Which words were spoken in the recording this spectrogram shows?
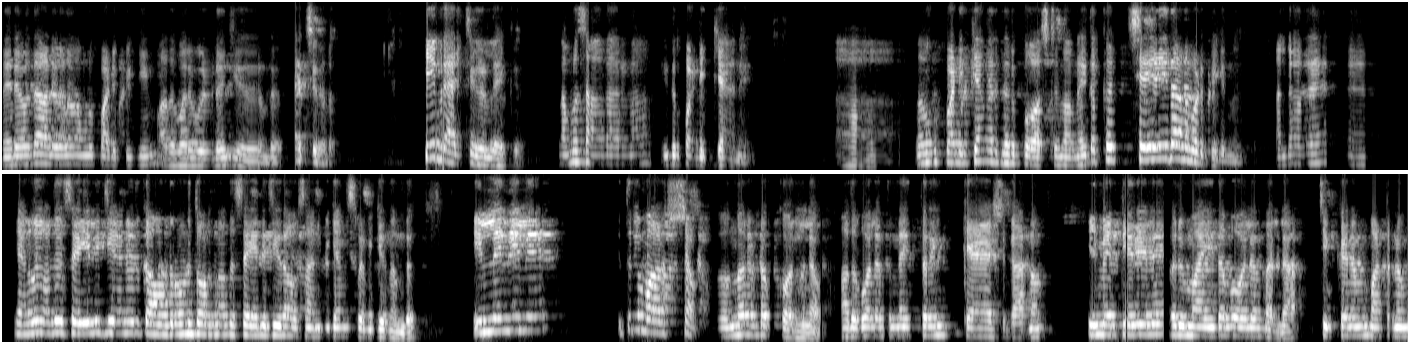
നിരവധി ആളുകളെ നമ്മൾ പഠിപ്പിക്കുകയും അതുപോലെ വിടുകയും ചെയ്തിട്ടുണ്ട്. ബാച്ചുകൾ. ഈ ബാച്ചുകളിലേക്ക് നമ്മൾ സാധാരണ ഇത് പഠിക്കാന് നമുക്ക് പഠിക്കാൻ വരുന്ന ഒരു കോസ്റ്റ് എന്ന് പറഞ്ഞാൽ ഇതൊക്കെ ചെയ്താണ് പഠിപ്പിക്കുന്നത്. അല്ലാതെ ഞങ്ങൾ അത് സെയിൽ ചെയ്യാൻ ഒരു കൗണ്ടർ കൊണ്ട് തുറന്ന് അത് സെയിൽ ചെയ്ത് അവസാനിപ്പിക്കാൻ ശ്രമിക്കുന്നുണ്ട്. ഇല്ലെങ്കിൽ ഇത്രയും വർഷം ഒന്നോ രണ്ടോ കൊല്ലം അതുപോലെ തന്നെ ഇത്രയും ക്യാഷ് കാരണം ഈ മെറ്റീരിയൽ ഒരു മൈദ പോലെ ഒന്നല്ല ചിക്കനും മട്ടനും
